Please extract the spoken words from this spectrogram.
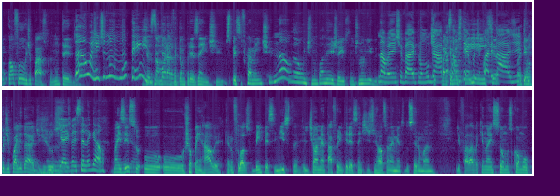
eu? qual foi o ovo de Páscoa? Não teve. Não, a gente não, não tem Dia isso. dos namorados vai ter um presente? Especificamente, Não. não, a gente não planeja isso, a gente não liga. Não, mas a gente vai pra um lugar, Vai passar uma um tempo de experiência, qualidade. Vai ter tempo de qualidade. Justo. E aí vai ser legal. Mas Legal. isso, o, o Schopenhauer, que era um filósofo bem pessimista, ele tinha uma metáfora interessante de relacionamento do ser humano. Ele falava que nós somos como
